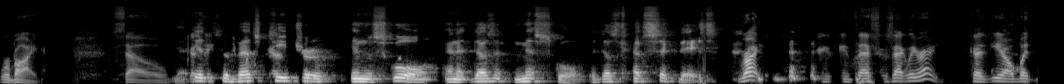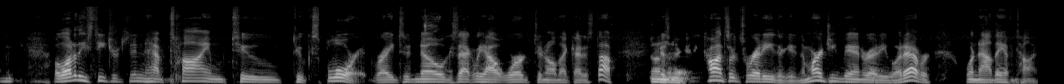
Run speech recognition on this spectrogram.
we're buying it. So Yeah, 'cause they it's the best prepared- teacher in the school, and it doesn't miss school. It doesn't have sick days. right? That's exactly right. Because you know, but a lot of these teachers didn't have time to to explore it, right? To know exactly how it worked and all that kind of stuff. Because they're getting concerts ready, they're getting the marching band ready, whatever. Well, now they have time,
